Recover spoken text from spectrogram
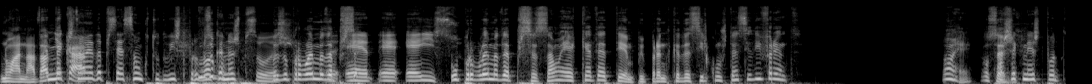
não há nada a, a minha questão é da percepção que tudo isto provoca o, nas pessoas. Mas o problema da percepção... É, é, é, isso. O problema da percepção é a cada tempo e perante cada circunstância diferente. Não é? Ou seja, Acha que neste ponto,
